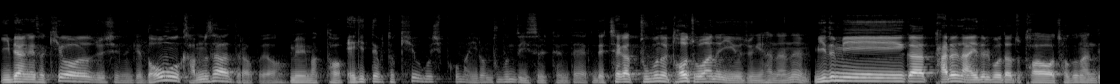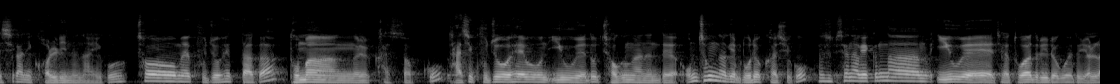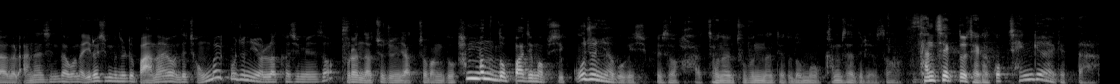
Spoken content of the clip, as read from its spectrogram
입양해서 키워주시는 게 너무 감사하더라고요. 분명히 막 더 아기 때부터 키우고 싶고 막 이런 부분도 있을 텐데 근데 제가 두 분을 더 좋아하는 이유 중에 하나는 믿음이가 다른 아이들보다도 더 적응하는데 시간이 걸리는 아이고 처음에 구조했다가 도망을 갔었고 다시 구조해온 이후에도 적응하는데 엄청나게 노력하시고 사실 새나게 끝난 이후에 제가 도와드리려고 해도 연락을 안 하신다거나 이러신 분들도 많아요. 근데 정말 꾸준히 연락하시면서 불안 낮춰주는 약 처방도 한 번도 빠짐없이 꾸준히 하고 계시고. 그래서 아, 저는 두 분한테도 너무 감사드려서 산책도 제가 꼭 챙겨야겠다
